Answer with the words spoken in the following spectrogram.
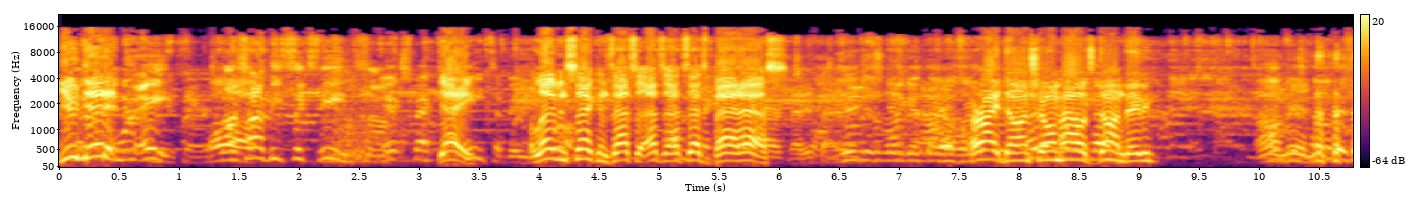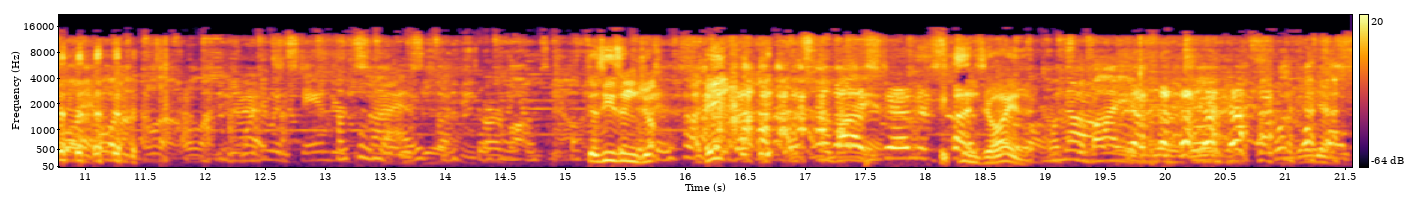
You did it. Eight. So I was trying to be 16. So. Yay. 11 seconds. That's that's that's that's badass. All right, Don. Show him how it's done, baby. Oh man, Hold on, hold on, hold on. We're doing standard size fucking car bombs now. Because he's enjoying. He, What's the buy he's enjoying it. What's the buy-in? Yes.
